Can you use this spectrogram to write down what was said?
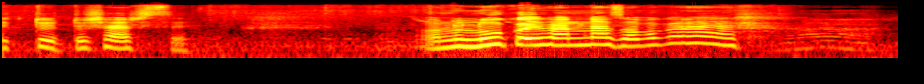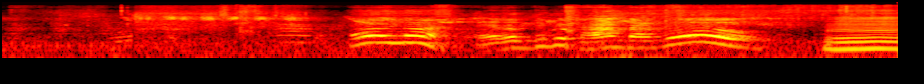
একটু একটু সারছে। অন্য লোক ওই ভান না জব করার হুম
